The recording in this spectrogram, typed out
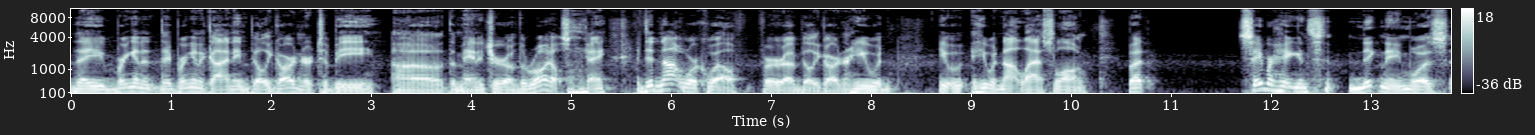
they bring in a, they bring in a guy named Billy Gardner to be uh, the manager of the Royals. Okay, it did not work well for uh, Billy Gardner. He would he he would not last long. But Saberhagen's nickname was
